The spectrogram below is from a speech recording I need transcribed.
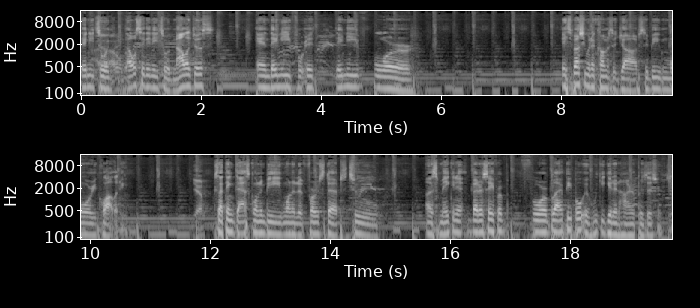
they need to. I- I. I, would say they need to acknowledge us, and they need for it. They need for, especially when it comes to jobs, to be more equality. yeah, Because I think that's going to be one of the first steps to us making it better, safer for Black people if we could get in higher positions.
